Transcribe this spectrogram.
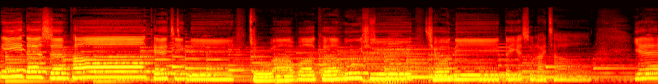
你的身旁，贴近你。主啊，我渴慕需求你，对耶稣来唱。耶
